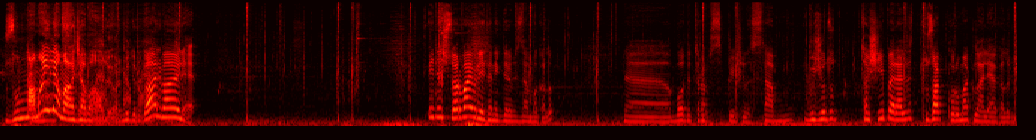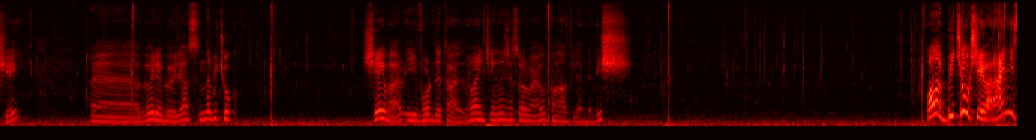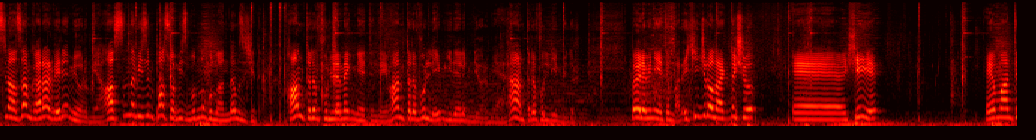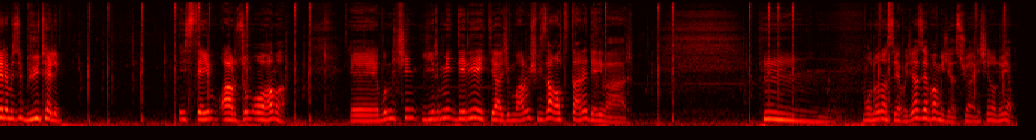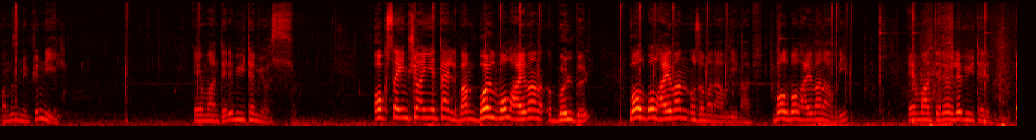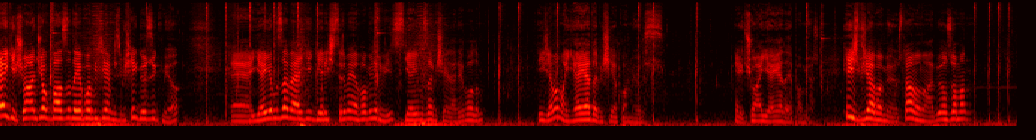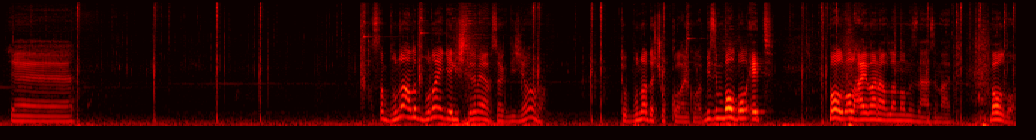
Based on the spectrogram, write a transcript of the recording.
Zoomlamayla mı acaba alıyor müdür? Galiba öyle. Bir de Survivor yeteneklerimizden bakalım. Ee, body Trap Specialist. Ha, vücudu taşıyıp herhalde tuzak kurmakla alakalı bir şey. Ee, böyle böyle aslında birçok şey var. E for detail. Wine Challenge Survival falan filan demiş. Valla birçok şey var. Hangisini alsam karar veremiyorum ya. Aslında bizim paso biz bunu kullandığımız için Hunter'ı fulllemek niyetindeyim. Hunter'ı fullleyip gidelim diyorum yani. Hunter'ı fullleyeyim müdür. Böyle bir niyetim var. İkinci olarak da şu ee, şeyi envanterimizi büyütelim. İsteğim, arzum o ama ee, bunun için 20 deriye ihtiyacım varmış. Bizde 6 tane deri var. Hmm. Onu nasıl yapacağız? Yapamayacağız. Şu an için onu yapmamız mümkün değil. Envanteri büyütemiyoruz. Ok sayım şu an yeterli. Ben bol bol hayvan böl böl. Bol bol hayvan o zaman avlayayım abi. Bol bol hayvan avlayayım. Envanteri öyle büyütelim. Peki şu an çok fazla da yapabileceğimiz bir şey gözükmüyor. Ee, yayımıza belki geliştirme yapabilir miyiz? Yayımıza bir şeyler yapalım. Diyeceğim ama yaya da bir şey yapamıyoruz. Evet şu an yaya da yapamıyoruz. Hiçbir şey yapamıyoruz. Tamam abi o zaman ee, aslında bunu alıp buna geliştirme yapsak diyeceğim ama. Dur, buna da çok kolay kolay. Bizim bol bol et. Bol bol hayvan avlamamız lazım abi. Bol bol.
